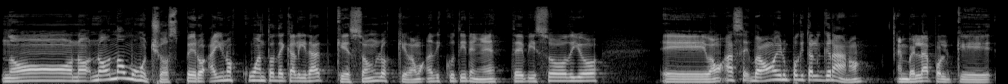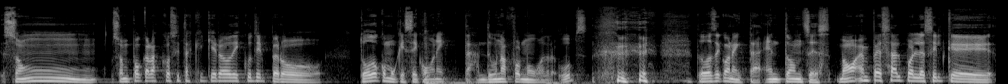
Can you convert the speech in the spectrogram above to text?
no, no, no, no muchos, pero hay unos cuantos de calidad que son los que vamos a discutir en este episodio. Eh, vamos, a hacer, vamos a ir un poquito al grano, en verdad, porque son, son pocas las cositas que quiero discutir, pero todo como que se conecta de una forma u otra. Ups. todo se conecta. Entonces, vamos a empezar por decir que,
